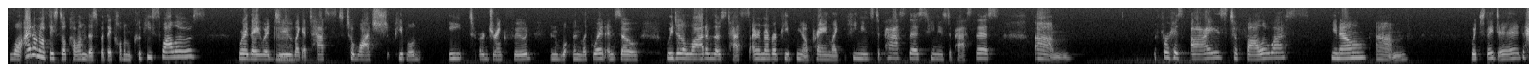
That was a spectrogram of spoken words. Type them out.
Well, I don't know if they still call them this, but they called them cookie swallows, where they would do like a test to watch people eat or drink food and, and liquid. And so we did a lot of those tests. I remember people, you know, praying like he needs to pass this, he needs to pass this. Um, for his eyes to follow us, you know, um, which they did.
